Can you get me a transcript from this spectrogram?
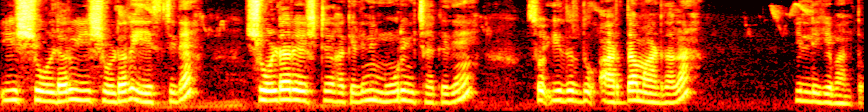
ಈ ಶೋಲ್ಡರು, ಈ ಶೋಲ್ಡರ್ ಎಷ್ಟಿದೆ? ಶೋಲ್ಡರ್ ಎಷ್ಟು ಹಾಕಿದ್ದೀನಿ? ಮೂರು ಇಂಚ್ ಹಾಕಿದ್ದೀನಿ. ಸೊ ಇದ್ರದ್ದು ಅರ್ಧ ಮಾಡಿದಾಗ ಇಲ್ಲಿಗೆ ಬಂತು.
